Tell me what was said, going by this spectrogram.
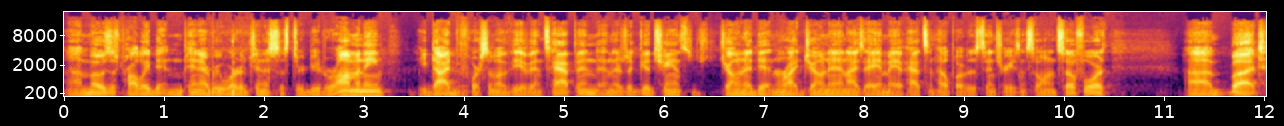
Uh, Moses probably didn't pen every word of Genesis through Deuteronomy. He died before some of the events happened, and there's a good chance Jonah didn't write Jonah, and Isaiah may have had some help over the centuries, and so on and so forth. Uh, but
